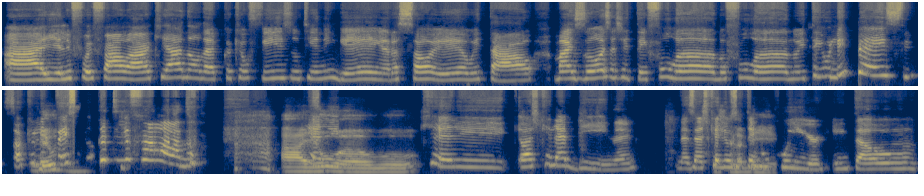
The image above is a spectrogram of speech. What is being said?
Aí ele foi falar que, ah, não, na época que eu fiz não tinha ninguém, era só eu e tal. Mas hoje a gente tem fulano, fulano, e tem o Lee Pace. Só que o Meu Pace nunca tinha falado Ai, Ele- eu amo. que ele. Eu acho que ele é bi, né? Mas eu acho que ele Acho usa o que ele é termo queer. Então,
